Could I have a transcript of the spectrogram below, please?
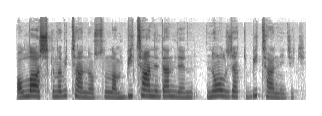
Allah aşkına bir tane olsun lan. Bir taneden de ne olacak ki bir tanecik.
